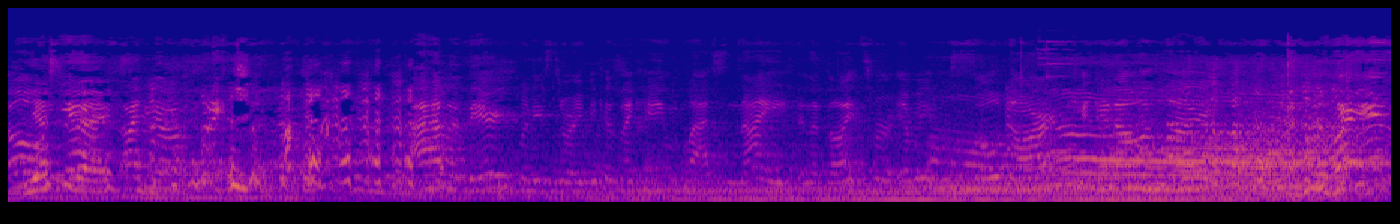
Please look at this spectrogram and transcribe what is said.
Oh, Yesterday. yes, I do. have a I have a very funny story because I came last night and the lights were every it was so dark and I was like, where is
